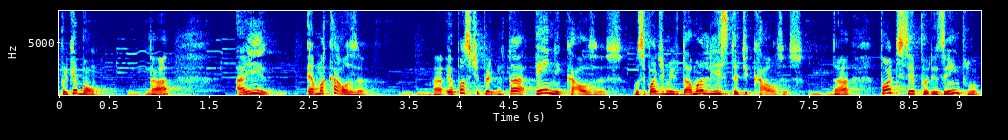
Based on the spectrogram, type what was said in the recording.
porque é bom, tá? Aí é uma causa. tá? Eu posso te perguntar N causas. Você pode me dar uma lista de causas, tá? Pode ser, por exemplo,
